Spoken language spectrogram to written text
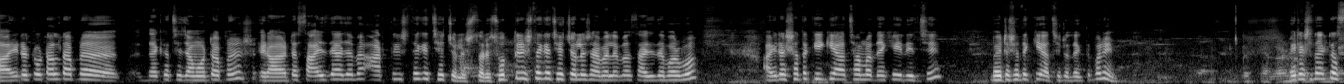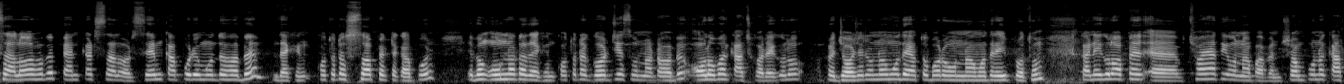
আর এটা টোটালটা আপনার দেখাচ্ছে জামাটা আপনার। এটা সাইজ দেওয়া যাবে আটত্রিশ থেকে ছেচল্লিশ সরি ছত্রিশ থেকে ছেচল্লিশ অ্যাভেলেবেল সাইজ দিতে পারব। আর এটার সাথে কী কী আছে আমরা দেখিয়ে দিচ্ছি। বা এটার সাথে কী আছে এটা দেখতে পারি? এটার সাথে একটা সালোয়ার হবে প্যান কার্ড সালোয়ার সেম কাপড়ের মধ্যে হবে। দেখেন কতটা সফট একটা কাপড় এবং ওড়নাটা দেখেন কতটা গর্জিয়াস ওড়নাটা হবে। অল ওভার কাজ করে। এগুলো আপনার জর্জের ওড়নার মধ্যে এত বড় ওড়না আমাদের এই প্রথম। কারণ এগুলো আপনার ছয় হাতি ওড়না পাবেন। সম্পূর্ণ কাজ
